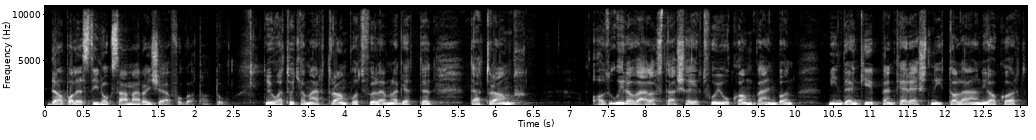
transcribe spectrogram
de a palesztinok számára is elfogadható. Jó, hát hogyha már Trumpot fölemlegetted, tehát Trump az újraválasztásaért folyó kampányban mindenképpen keresni, találni akart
